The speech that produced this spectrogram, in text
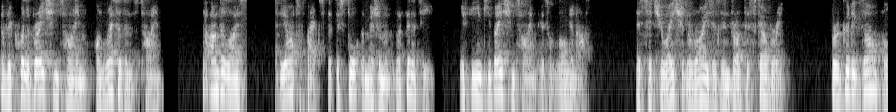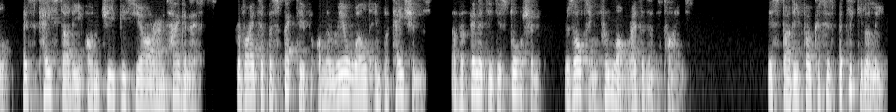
of equilibration time on residence time that underlies the artifacts that distort the measurement of affinity if the incubation time isn't long enough. This situation arises in drug discovery. For a good example, this case study on GPCR antagonists provides a perspective on the real-world implications of affinity distortion resulting from long residence times. This study focuses particularly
